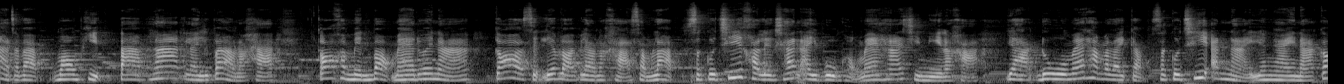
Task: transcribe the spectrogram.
อาจจะแบบมองผิดตาพลาดอะไรหรือเปล่านะคะ ก็คอมเมนต์บอกแม่ด้วยนะ ก็เสร็จเรียบร้อยไปแล้วนะคะสำหรับสกุชี่คอลเลกชันไอบูมของแม่ 5 ชิ้นนี้นะคะ อยากดูแม่ทำอะไรกับสกุชี่อันไหนยังไงนะ ก็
